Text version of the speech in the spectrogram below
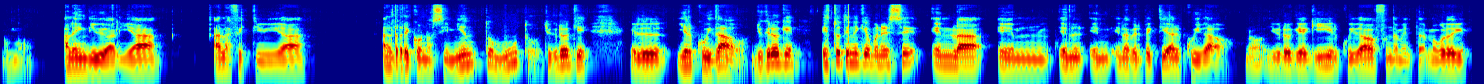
como a la individualidad, a la afectividad, al reconocimiento mutuo. Yo creo que el, y el cuidado. Yo creo que esto tiene que ponerse en la, en, la perspectiva del cuidado. ¿no? Yo creo que aquí el cuidado es fundamental. Me acuerdo que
